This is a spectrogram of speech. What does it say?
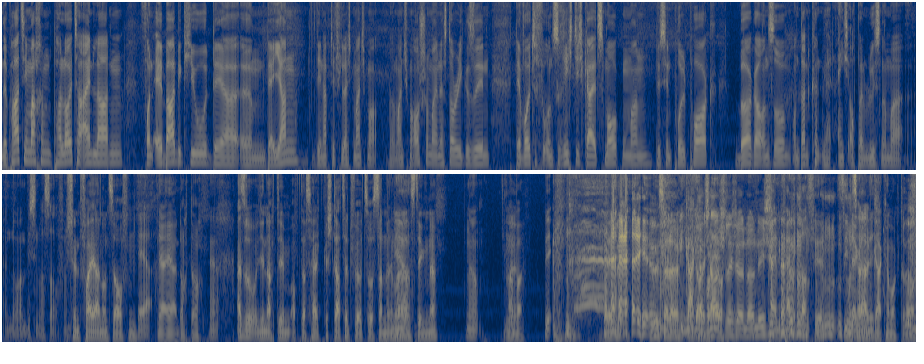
Eine Party machen, ein paar Leute einladen. Von El Barbecue, der, ähm, der Jan, den habt ihr vielleicht manchmal oder manchmal auch schon mal in der Story gesehen. Der wollte für uns richtig geil smoken, Mann. Bisschen Pulled Pork, Burger und so. Und dann könnten wir halt eigentlich auch beim Luis nochmal noch mal ein bisschen was saufen. Schön feiern und saufen. Ja. Ja, ja, doch, doch. Ja. Also je nachdem, ob das halt gestattet wird, so ist dann immer Ja. das Ding, ne? Ja. Ja. Aber. Nee. Der Luis hat halt gar keinen Bock drauf. Noch nicht. Keine, keine Kraft für. Sieht Luis er hat gar halt nicht. gar keinen Bock drauf.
